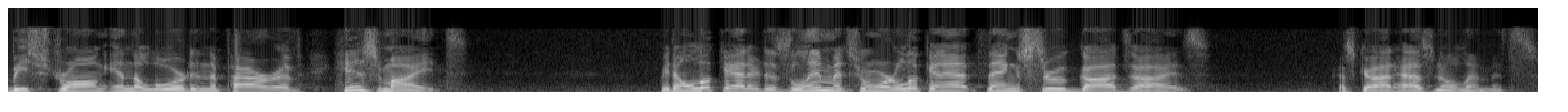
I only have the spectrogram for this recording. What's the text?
"Be strong in the Lord in the power of his might." We don't look at it as limits when we're looking at things through God's eyes. Because God has no limits.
